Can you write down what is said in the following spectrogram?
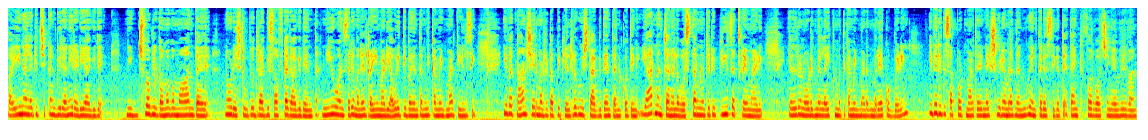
ಫೈನಲ್ ಆಗಿ ಚಿಕನ್ ಬಿರಿಯಾನಿ ರೆಡಿ ಆಗಿದೆ. ನಿಜವಾಗ್ಲೂ ಘಮ ಘಮ ಅಂತ ಇದೆ. ನೋಡಿ ಎಷ್ಟು ಉದುದ್ರಾಗಿ ಸಾಫ್ಟಾಗಿ ಆಗಿದೆ ಅಂತ. ನೀವು ಒಂದ್ಸರಿ ಮನೇಲಿ ಟ್ರೈ ಮಾಡಿ, ಯಾವ ರೀತಿ ಬಂದೆ ಅಂತ ನನಗೆ ಕಮೆಂಟ್ ಮಾಡಿ ತಿಳಿಸಿ. ಇವತ್ತು ನಾನು ಶೇರ್ ಮಾಡಿರೋ ಟಾಪಿಕ್ ಎಲ್ರಿಗೂ ಇಷ್ಟ ಆಗಿದೆ ಅಂತ ಅನ್ಕೋತೀನಿ. ಯಾರು ನನ್ನ ಚಾನಲ್ ಹೊಸ್ದಾಗಿ ನೋಡ್ತೀರಿ ಪ್ಲೀಸ್ ಸಬ್ಸ್ಕ್ರೈಬ್ ಮಾಡಿ. ಎಲ್ಲರೂ ನೋಡಿದ್ಮೇಲೆ ಲೈಕ್ ಮತ್ತು ಕಮೆಂಟ್ ಮಾಡೋದು ಮರೆಯೋಕ್ಕೆ ಇದೇ ರೀತಿ ಸಪೋರ್ಟ್ ಮಾಡ್ತಾರೆ ನೆಕ್ಸ್ಟ್ ವೀಡಿಯೋ ಮಾಡೋಕ್ಕೆ ನನಗೂ ಎನ್ಕರೇಜ್ ಸಿಗುತ್ತೆ. Thank you for watching everyone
